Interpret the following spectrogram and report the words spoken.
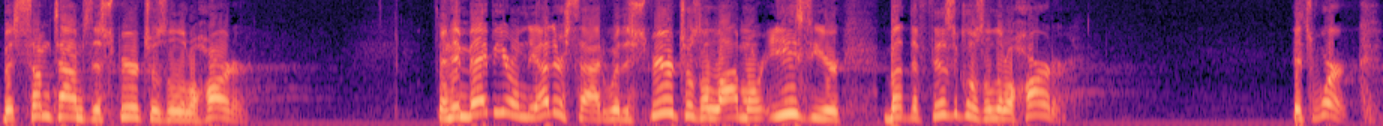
but sometimes the spiritual is a little harder. And then maybe you're on the other side where the spiritual is a lot more easier, but the physical is a little harder. It's work.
